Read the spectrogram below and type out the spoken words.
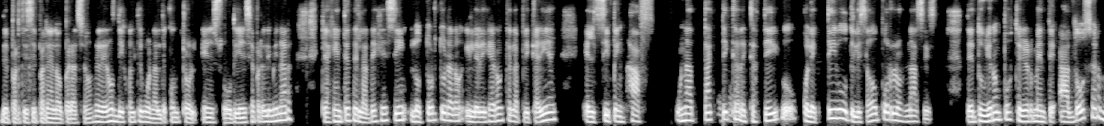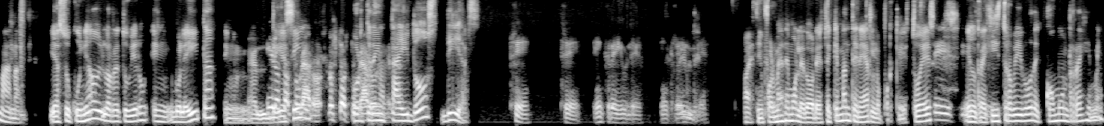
de participar en la operación Gedeon dijo al Tribunal de Control en su audiencia preliminar que agentes de la DGC lo torturaron y le dijeron que le aplicarían el Sippenhaft una táctica de castigo colectivo utilizado por los nazis. Detuvieron posteriormente a dos hermanas y a su cuñado y lo retuvieron en Boleíta, en el y los torturaron, por 32 días. Sí, sí, increíble, increíble. Este informe es demoledor, esto hay que mantenerlo porque esto es el registro vivo de cómo un régimen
